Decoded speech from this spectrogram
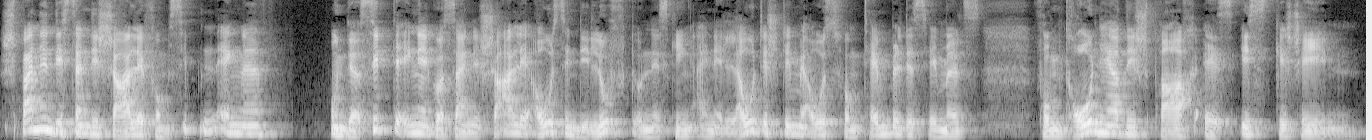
Spannend ist dann die Schale vom siebten Engel, und der siebte Engel goss seine Schale aus in die Luft, und es ging eine laute Stimme aus vom Tempel des Himmels, vom Thron her, die sprach, es ist geschehen.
